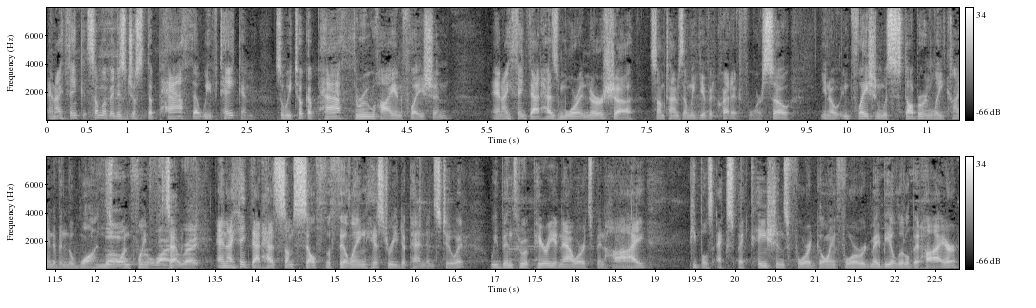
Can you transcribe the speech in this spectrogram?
and I think some of it is just the path that we've taken. So we took a path through high inflation, and I think that has more inertia sometimes than we give it credit for. So, you know, inflation was stubbornly kind of in the ones, Low 1.7. for right. And I think that has some self fulfilling history dependence to it. We've been through a period now where it's been high. People's expectations for it going forward may be a little bit higher,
